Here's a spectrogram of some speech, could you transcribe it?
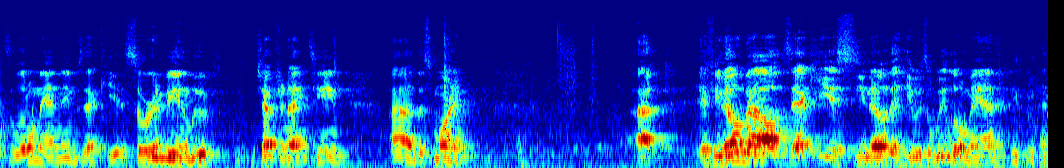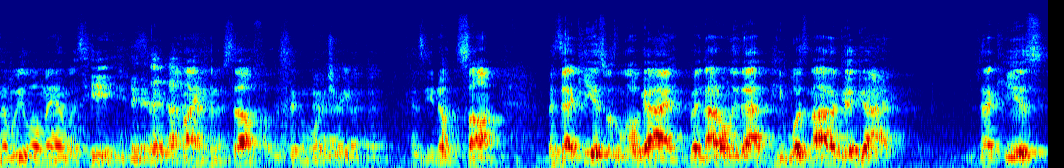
is a little man named Zacchaeus. So, we're going to be in Luke chapter 19 uh, this morning. Uh, if you know about Zacchaeus, you know that he was a wee little man, and a wee little man was he. So he climbed himself up the sycamore tree, because you know the song. But Zacchaeus was a little guy, but not only that, he was not a good guy. Zacchaeus,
